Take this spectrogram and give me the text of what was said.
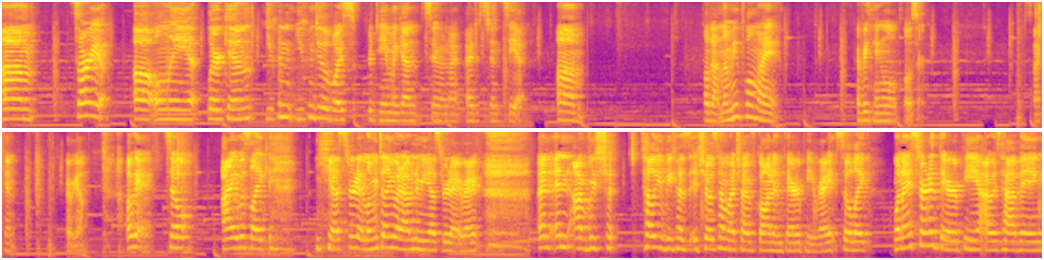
Um, sorry, uh, only Lurkin. You can you can do the voice redeem again soon. I, I just didn't see it. Um, hold on, let me pull my everything a little closer. Second. There we go. Okay, so I was like, yesterday, let me tell you what happened to me yesterday, right? And and I was tell you because it shows how much I've gone in therapy, right? So like when I started therapy, I was having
